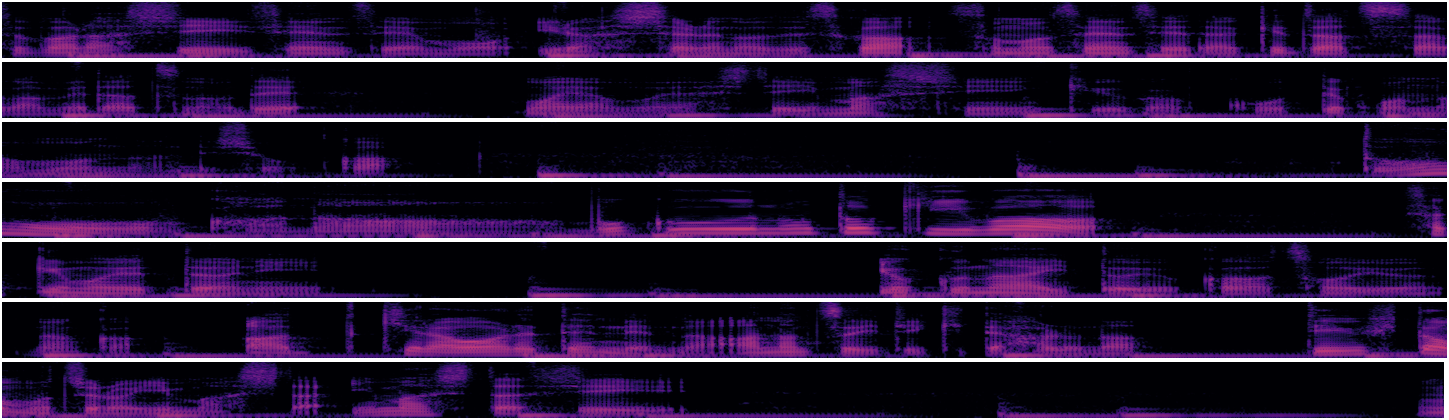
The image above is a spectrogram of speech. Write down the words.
素晴らしい先生もいらっしゃるのですがその先生だけ雑さが目立つのでモヤモヤしています。進級学校ってこんなもんなんでしょうか。どうかな？僕の時はさっきも言ったように良くないというかそういうなんかあ嫌われてんねんな穴ついてきてはるなっていう人はもちろんいました。いましたしうー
